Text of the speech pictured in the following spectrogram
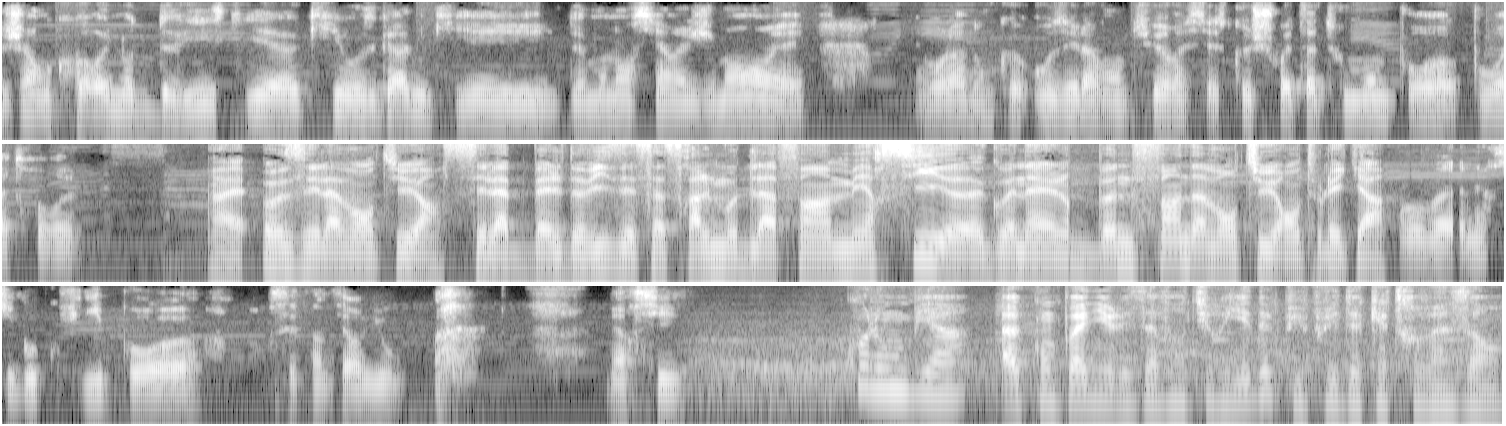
j'ai encore une autre devise qui est, qui est Osgan, qui est de mon ancien régiment. Et, voilà, donc euh, oser l'aventure, et c'est ce que je souhaite à tout le monde pour, pour être heureux. Ouais, oser l'aventure, c'est la belle devise et ça sera le mot de la fin. Merci euh, Bonne fin d'aventure en tous les cas. Oh, bah, merci beaucoup Philippe pour, euh, cette interview. Merci. Columbia accompagne les aventuriers depuis plus de 80 ans.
